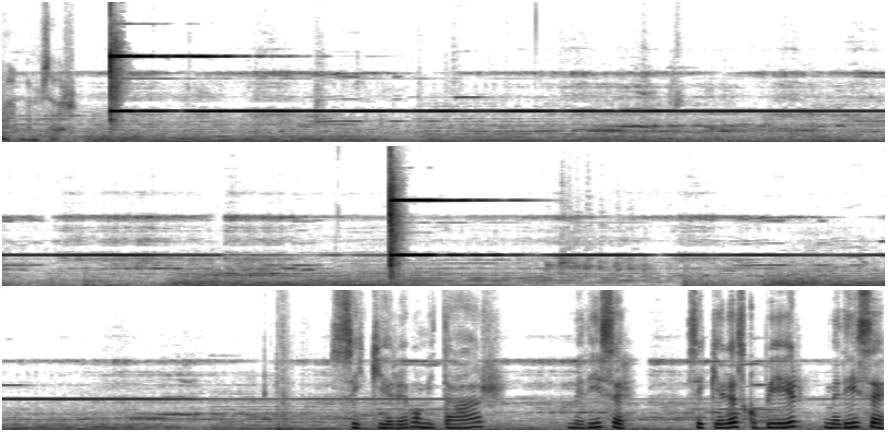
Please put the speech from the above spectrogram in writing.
Ah, Vamos a ver. Quiere vomitar, me dice. Si quiere escupir, me dice.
